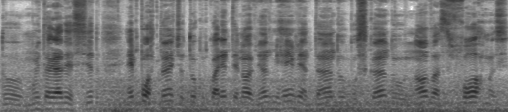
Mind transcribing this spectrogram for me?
tô, muito agradecido. É importante, eu tô com 49 anos me reinventando, buscando novas formas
